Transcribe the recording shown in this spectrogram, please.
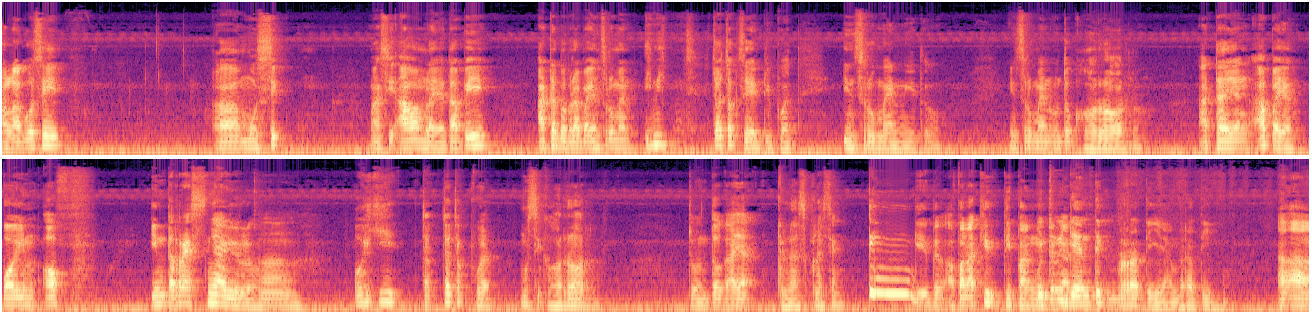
Kalau aku sih eh, musik masih awam lah ya tapi ada beberapa instrumen. Ini cocok sih dibuat instrumen gitu. Instrumen untuk horor ada yang apa ya point of interestnya gitu loh Ah. oh iki co- cocok buat musik horor contoh kayak gelas-gelas yang ting gitu apalagi dibangun Itu dengan identik berarti ya, berarti. Ah, ah,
